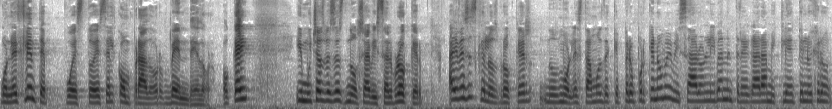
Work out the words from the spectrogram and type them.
con el cliente, puesto es el comprador vendedor, ¿ok? Y muchas veces no se avisa al broker. Hay veces que los brokers nos molestamos de que, pero ¿por qué no me avisaron? Le iban a entregar a mi cliente y lo dijeron,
